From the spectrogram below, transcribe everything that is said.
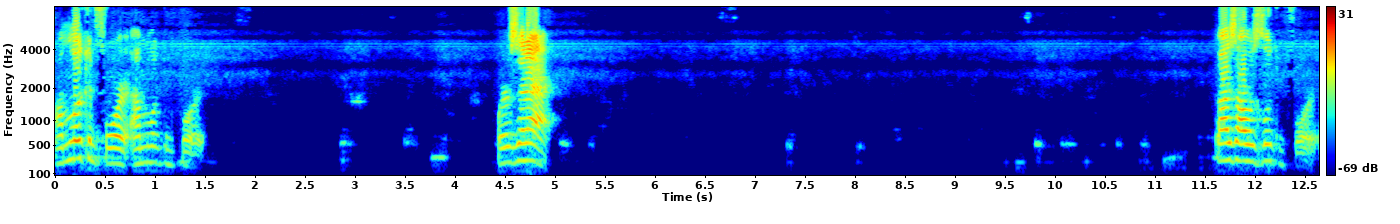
I'm looking for it. I'm looking for it. Where's it at? Guys, I was looking for it.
